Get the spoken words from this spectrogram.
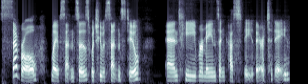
several life sentences, which he was sentenced to, and he remains in custody there today.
